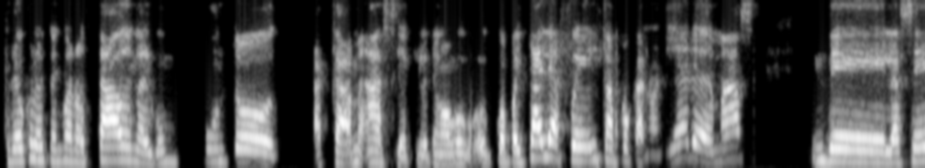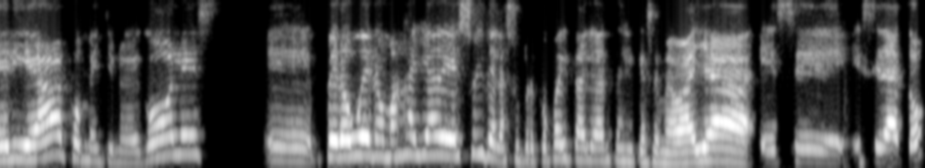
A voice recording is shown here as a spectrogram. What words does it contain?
creo que lo tengo anotado en algún punto acá, ah, sí, aquí lo tengo, Copa Italia, fue el capo canoniere además de la Serie A con 29 goles, eh, pero bueno, más allá de eso y de la Supercopa de Italia, antes de que se me vaya ese, ese dato,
